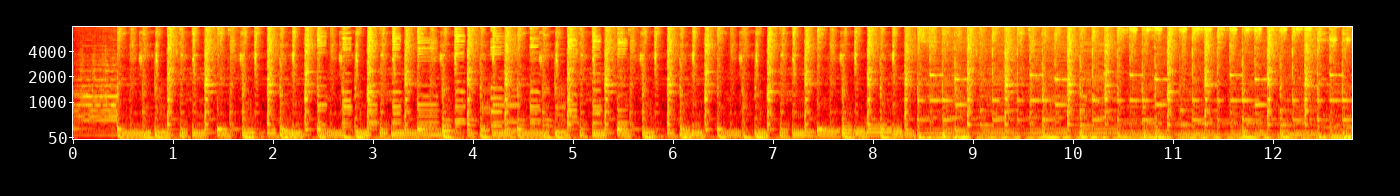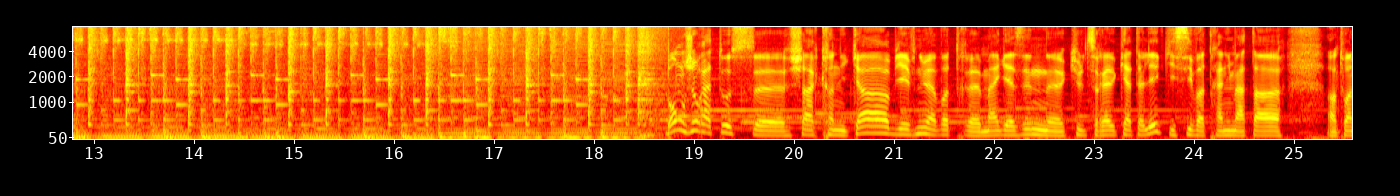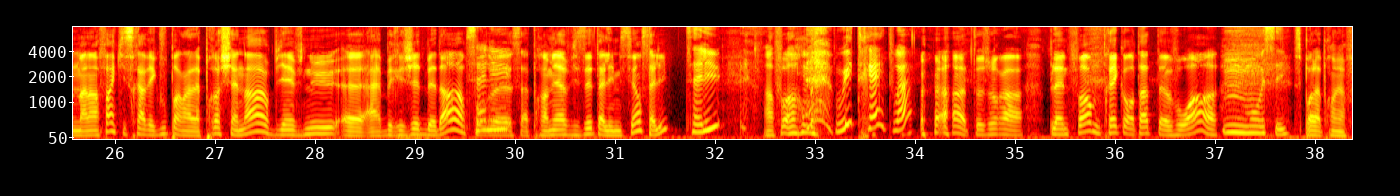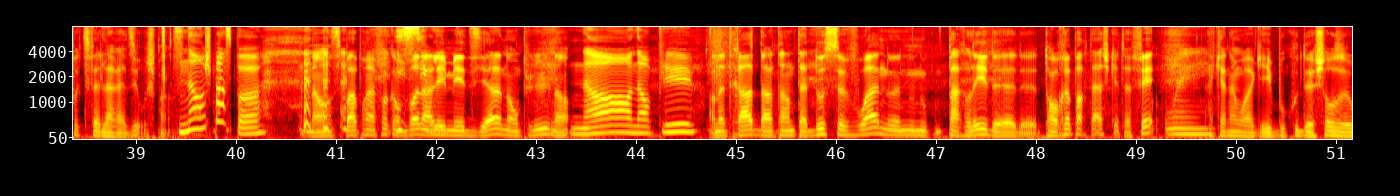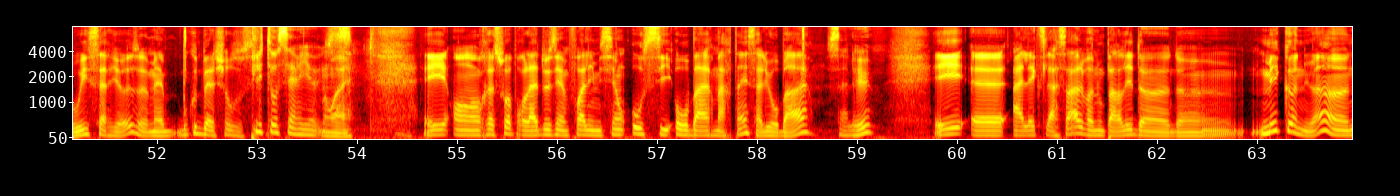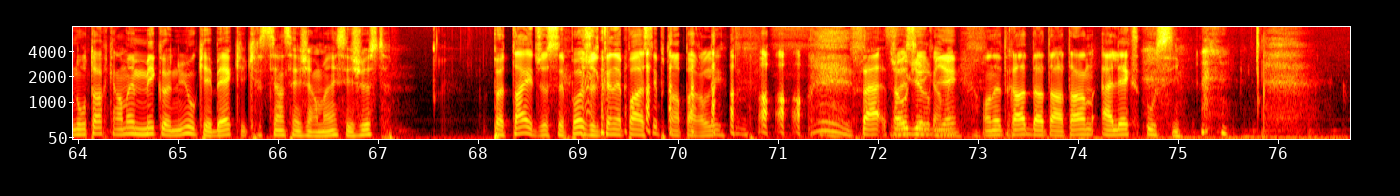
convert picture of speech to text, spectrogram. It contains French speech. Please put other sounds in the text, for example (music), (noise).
Bonjour à tous, euh, chers chroniqueurs. Bienvenue à votre magazine culturel catholique. Ici votre animateur Antoine Malenfant qui sera avec vous pendant la prochaine heure. Bienvenue euh, à Brigitte Bédard pour euh, sa première visite à l'émission. Salut. Salut. En forme? (laughs) oui, très, toi? (laughs) Toujours en pleine forme. Très content de te voir. Mm, moi aussi. C'est pas la première fois que tu fais de la radio, je pense. Non, je pense pas. (laughs) non, c'est pas la première fois qu'on te voit dans les médias non plus, non? Non, non plus. On a très hâte d'entendre ta douce voix nous, nous, parler de, de ton reportage que tu as fait à Kanawagé. Beaucoup de choses, oui, sérieuses, mais beaucoup de belles choses aussi. Plutôt sérieuses. Ouais. Et on reçoit pour la deuxième fois l'émission aussi Aubert Martin. Salut Aubert. Salut. Et euh, Alex Lassalle va nous parler d'un méconnu, hein, un auteur quand même méconnu au Québec, Christian Saint-Germain, c'est juste? Peut-être, je sais pas, je le connais pas assez pour t'en parler. (laughs) ça ça augure bien. On a très hâte d'entendre Alex aussi. (laughs)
